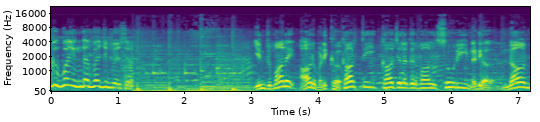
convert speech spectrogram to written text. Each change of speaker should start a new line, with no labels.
எதுக்கு போய் இந்த பேச்சு பேசுற
இன்று மாலை ஆறு மணிக்கு கார்த்தி காஜல் அகர்வால் சூரி நடித்த நான்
